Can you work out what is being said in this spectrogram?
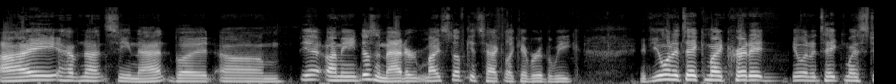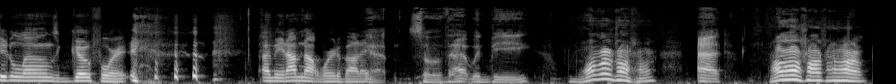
I have not seen that, but um, yeah, I mean, it doesn't matter. My stuff gets hacked like every other week. If you want to take my credit, you want to take my student loans, go for it. I mean, I'm not worried about it. Yeah. So that would be at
